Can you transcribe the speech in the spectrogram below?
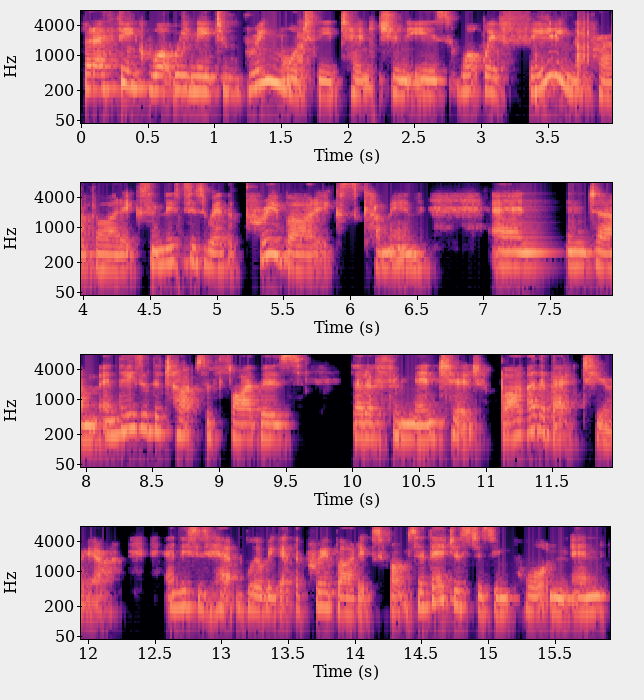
But I think what we need to bring more to the attention is what we're feeding the probiotics, and this is where the prebiotics come in, and um, and these are the types of fibers that are fermented by the bacteria, and this is how, where we get the prebiotics from. So they're just as important, and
